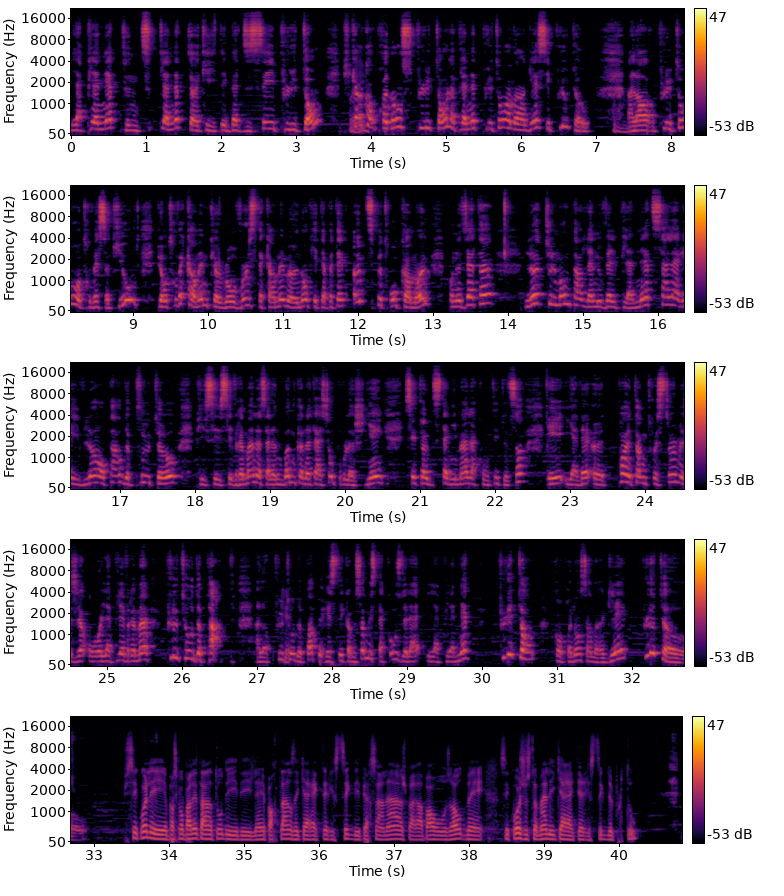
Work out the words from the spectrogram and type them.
la planète, une petite planète euh, qui était baptisée Pluton. Puis quand on prononce Pluton, la planète Pluton en anglais, c'est Pluto. Mhm. Alors, Pluto, on trouvait ça cute. Puis on trouvait quand même que Rover, c'était quand même un nom qui était peut-être un petit peu trop commun. Puis on a dit, attends, Là, tout le monde parle de la nouvelle planète, ça arrive là, on parle de Pluto, puis c'est vraiment, là, ça a une bonne connotation pour le chien, c'est un petit animal à côté, tout ça. Et il y avait un, pas un tongue twister, mais on l'appelait vraiment Pluto de Pop. Alors, Pluto de Pop est resté comme ça, mais c'est à cause de la, la planète Pluton, qu'on prononce en anglais Pluto. Puis c'est quoi les. Parce qu'on parlait tantôt de l'importance des caractéristiques des personnages par rapport aux autres, mais c'est quoi justement les caractéristiques de Pluto?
